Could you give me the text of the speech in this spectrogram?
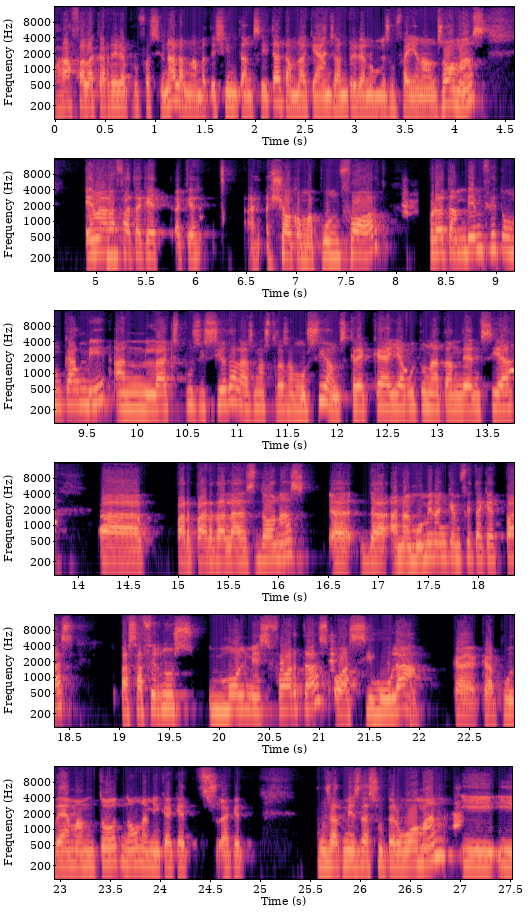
agafa la carrera professional amb la mateixa intensitat amb la que anys enrere només ho feien els homes, hem agafat aquest, aquest, això com a punt fort, però també hem fet un canvi en l'exposició de les nostres emocions. Crec que hi ha hagut una tendència eh, per part de les dones, eh, de, en el moment en què hem fet aquest pas, passar a fer-nos molt més fortes o a simular que, que podem amb tot, no? una mica aquest, aquest posat més de superwoman i, i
